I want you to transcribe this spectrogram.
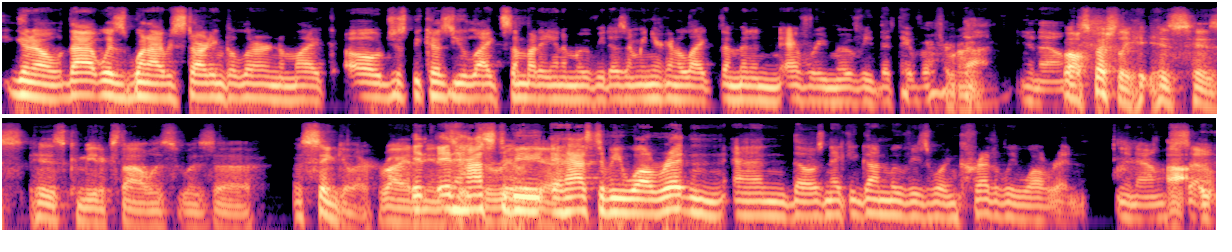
you know that was when i was starting to learn i'm like oh just because you liked somebody in a movie doesn't mean you're going to like them in every movie that they've ever Right. done you know well, especially his his his comedic style was was uh, singular, right? I it, mean, it has to really- be yeah. it has to be well written and those naked gun movies were incredibly well written you know Uh, so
